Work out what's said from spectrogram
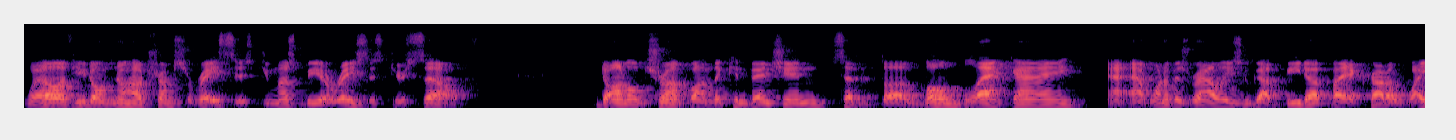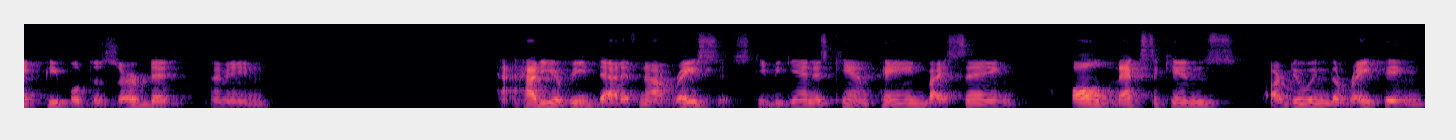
well, if you don't know how Trump's a racist, you must be a racist yourself. Donald Trump on the convention said that the lone black guy at, one of his rallies who got beat up by a crowd of white people deserved it. I mean, how do you read that if not racist? He began his campaign by saying all Mexicans are doing the raping,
